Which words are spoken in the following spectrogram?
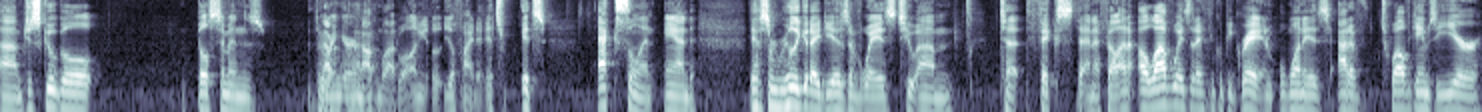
Um, just Google Bill Simmons, The Malcolm Ringer, Gladwell. Malcolm Gladwell, and you'll, you'll find it. It's it's excellent, and they have some really good ideas of ways to um, to fix the NFL, and a lot of ways that I think would be great. And one is out of 12 games a year,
